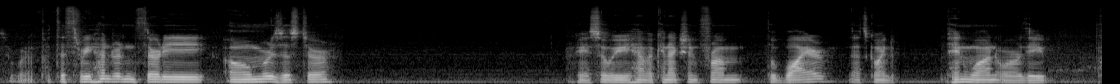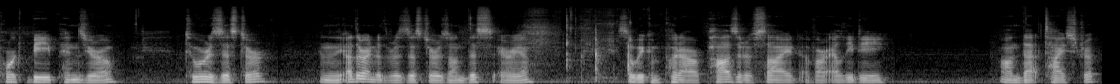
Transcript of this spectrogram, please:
So we're going to put the 330 ohm resistor. Okay, so we have a connection from the wire that's going to pin 1 or the port B pin 0 to a resistor and the other end of the resistor is on this area. So we can put our positive side of our LED on that tie strip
